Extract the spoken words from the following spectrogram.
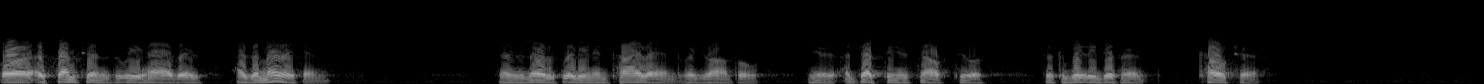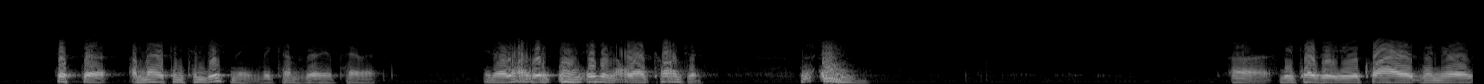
or assumptions we have as, as Americans. And you notice living in Thailand, for example, you're adjusting yourself to a, to a completely different culture. Just the American conditioning becomes very apparent. You know, a lot of it isn't all that conscious. uh, because you acquire it when you're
